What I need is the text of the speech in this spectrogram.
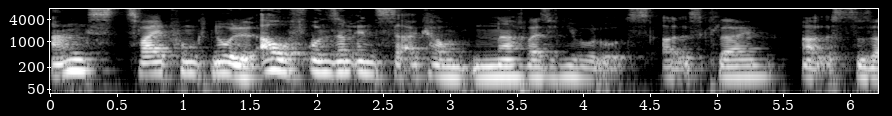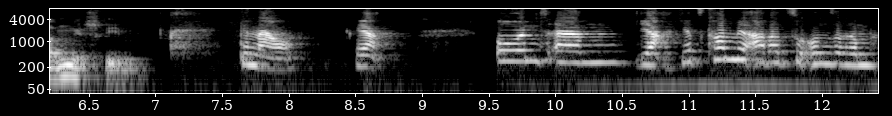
Angst 2.0 auf unserem Insta-Account nachweislich niveaulos. Alles klein, alles zusammengeschrieben. Genau, ja. Und ähm, ja, jetzt kommen wir aber zu unserem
